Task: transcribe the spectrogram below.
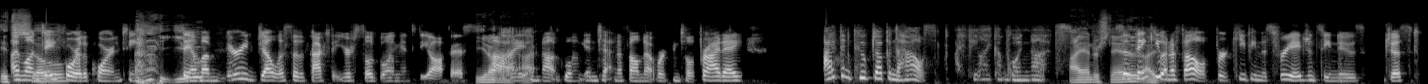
It's I'm on so- day four of the quarantine. You- Sam, I'm very jealous of the fact that you're still going into the office. You know, I- I, I- am not going into NFL Network until Friday. I've been cooped up in the house. I feel like I'm going nuts. I understand so it. thank I- you, NFL, for keeping this free agency news just.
